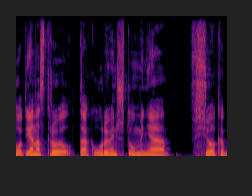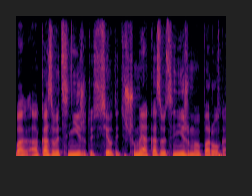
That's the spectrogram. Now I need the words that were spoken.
Вот, я настроил так уровень, что у меня все как бы оказывается ниже. То есть все вот эти шумы оказываются ниже моего порога.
